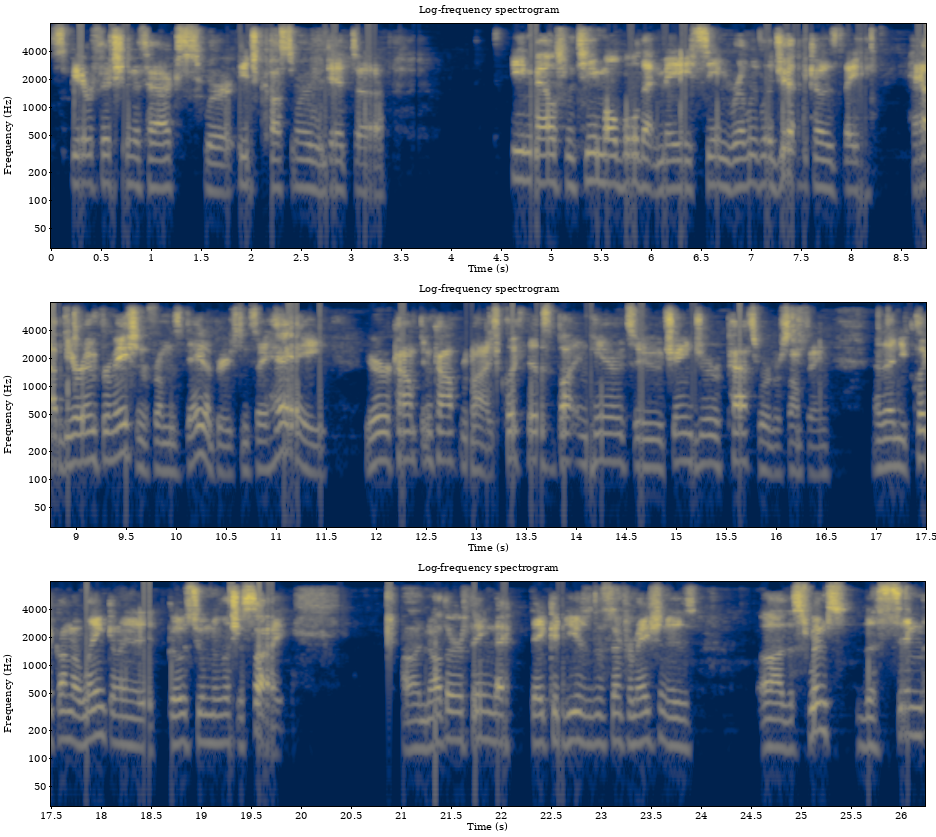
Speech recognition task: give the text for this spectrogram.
spear phishing attacks, where each customer will get uh, emails from T-Mobile that may seem really legit because they have your information from this data breach and say, hey, your account been compromised. Click this button here to change your password or something. And then you click on the link and it goes to a malicious site. Another thing that they could use this information is uh, the swims the SIM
